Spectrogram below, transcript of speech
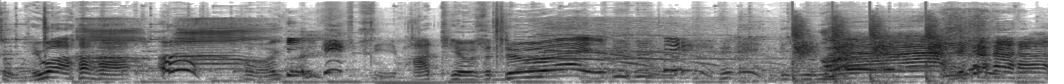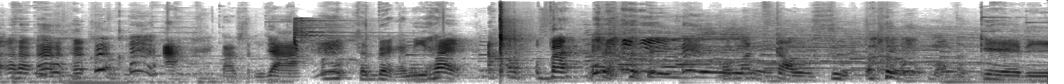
สวยว่ะเฮ้ยสีพาสเทลซะด้วย ดีมากอะตามสัญญา ฉันแบ่งอันนี้ให้อะเอาไปเพราะมันเก่าสุดเหมาะกับเกดี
